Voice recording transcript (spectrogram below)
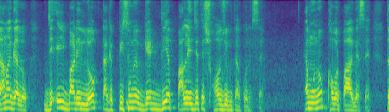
জানা গেল যে এই বাড়ির লোক তাকে পিছনের গেট দিয়ে পালিয়ে যেতে সহযোগিতা করেছে। এমনও খবর পাওয়া গেছে। তা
